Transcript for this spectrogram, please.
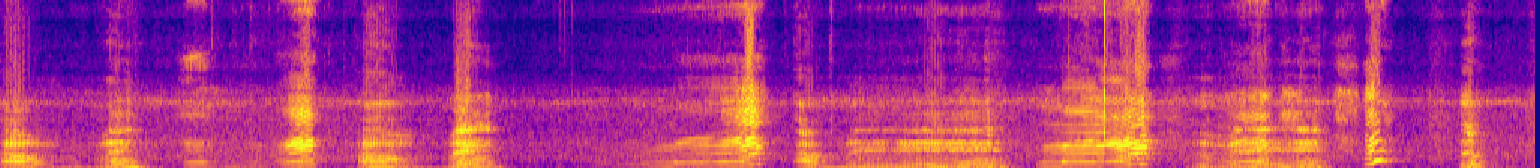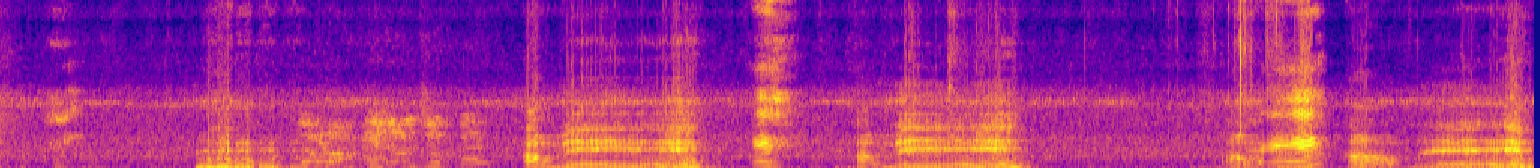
അമ്മേ. അമ്മേ. അമ്മേ. അമ്മേ. അമ്മേ. അമ്മേ. അമ്മേ. അമ്മേ.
